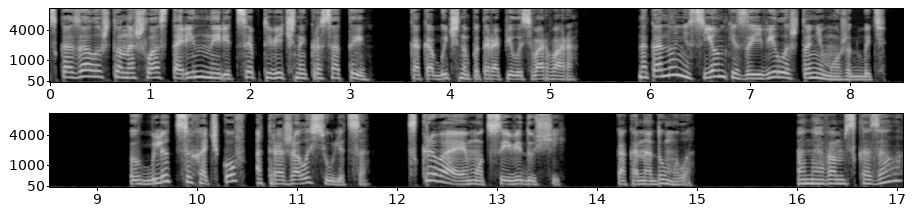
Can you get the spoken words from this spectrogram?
Сказала, что нашла старинный рецепт вечной красоты, как обычно поторопилась Варвара. Накануне съемки заявила, что не может быть. В блюдцах очков отражалась улица, скрывая эмоции ведущей, как она думала. «Она вам сказала?»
